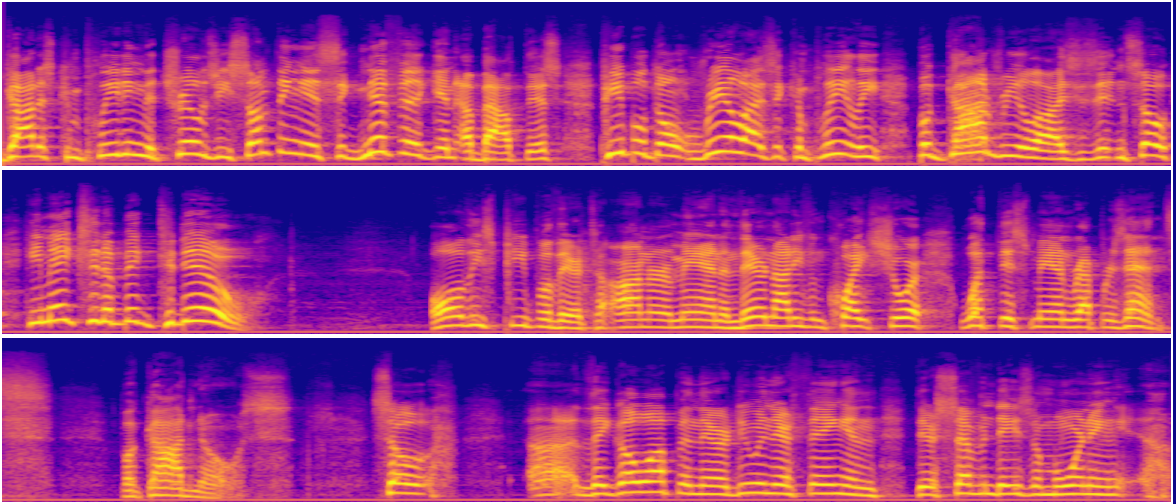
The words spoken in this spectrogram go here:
God is completing the trilogy. Something is significant about this. People don't realize it completely, but God realizes it. And so he makes it a big to do all these people there to honor a man, and they're not even quite sure what this man represents, but God knows. So uh, they go up and they're doing their thing, and their seven days of mourning uh,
